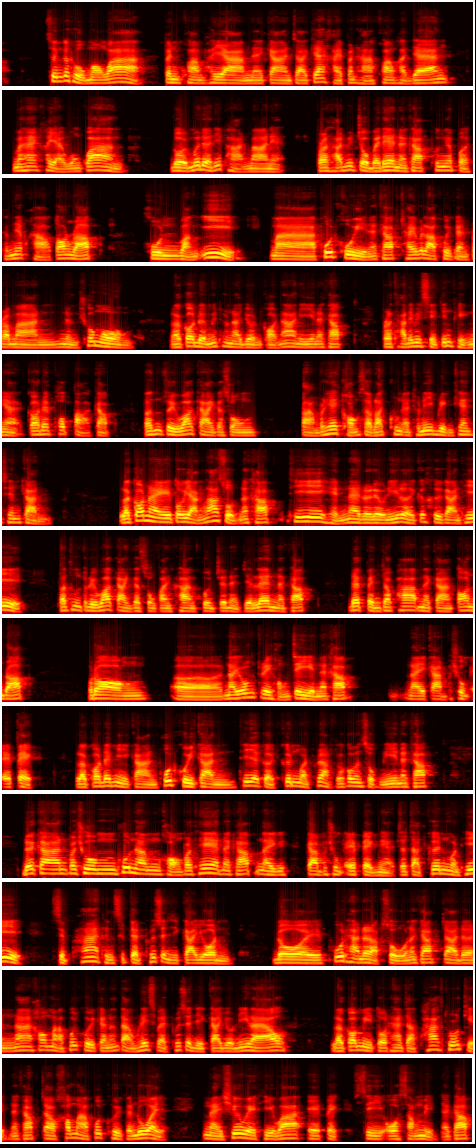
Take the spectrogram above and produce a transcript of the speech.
ซึ่งก็ถูกมองว่าเป็นความพยายามในการจะแก้ไขปัญหาความขัดแย้ง ไม่ให้ขยายวงกว้าง โดยเมื่อเดือนที่ผ่านมาเนี่ยประธานาธิบดีโจไบเดนนะครับเพิ่งจะเปิดทำเนียบข่าวต้อนรับ คุณหวังอี้มาพูดคุยนะครับใช้เวลาคุยกันประมาณ 1 ชั่วโมง แล้วก็เดือนมิถุนายนก่อนหน้านี้นะครับประธานาธิบดีสีจิ้นผิงเนี่ยก็ได้พบปะกับรัฐมนตรีว่าการกระทรวงต่างประเทศของสหรัฐคุณแอนโทนีบริงเคนเช่นกัน แล้วก็ในตัวอย่างล่าสุดนะครับที่เห็นในเร็วๆนี้เลยก็คือการที่ รัฐมนตรีว่าการกระทรวงการคลังคุณเจเน็ตเจเลนนะครับได้เป็นเจ้าภาพในการต้อนรับรองนายรัฐมนตรีของจีนนะครับในการประชุมเอเปกแล้วก็ได้มีการพูดคุยกันที่จะเกิดขึ้นวันพฤหัสแล้วก็วันศุกร์นี้นะครับ โดยการประชุมผู้นำของประเทศนะครับ ในการประชุมเอเปกเนี่ยจะจัดขึ้นวันที่ 15-17 พฤศจิกายน โดยผู้แทนระดับสูงนะครับ จะเดินหน้าเข้ามาพูดคุยกันตั้งแต่วันที่ 11 พฤศจิกายนนี้แล้ว แล้วก็มีตัวแทนจากภาคธุรกิจนะครับจะเข้ามาพูดคุยกันด้วย ในชื่อเวทีว่า APEC CEO Summit นะครับ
